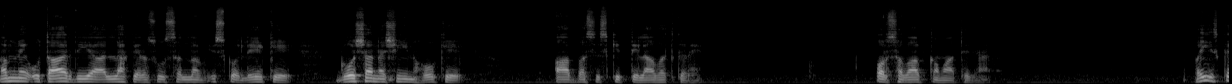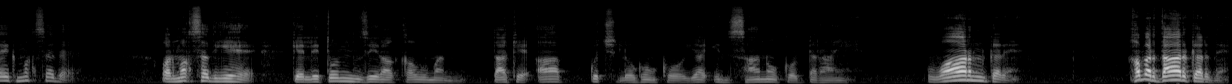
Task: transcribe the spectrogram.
ہم نے اتار دیا اللہ کے رسول صلی اللہ علیہ وسلم، اس کو لے کے گوشہ نشین ہو کے آپ بس اس کی تلاوت کریں اور ثواب کماتے جائیں۔ بھائی، اس کا ایک مقصد ہے۔ اور مقصد یہ ہے کہ لتن زیرا قومن تاکہ آپ کچھ لوگوں کو یا انسانوں کو ڈرائیں۔ وارن کریں، خبردار کر دیں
